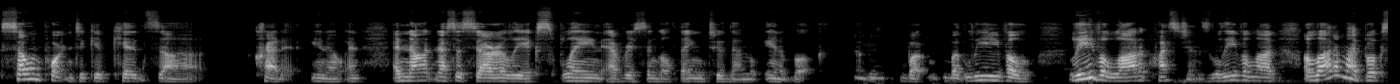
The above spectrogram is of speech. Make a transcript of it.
so important to give kids uh credit you know and and not necessarily explain every single thing to them in a book Mhm. but but leave a leave a lot of questions leave a lot a lot of my books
